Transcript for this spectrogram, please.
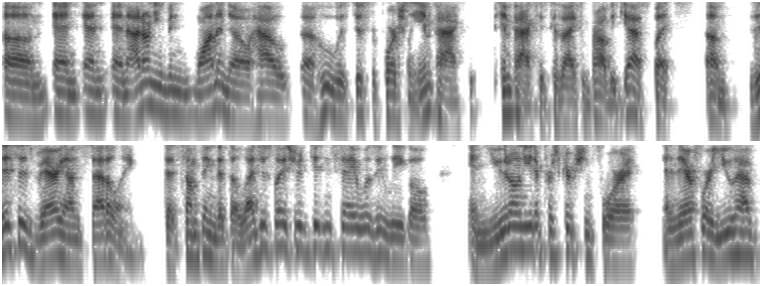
um, and and and I don't even want to know how uh, who was disproportionately impacted impacted because I can probably guess. But um, this is very unsettling. That something that the legislature didn't say was illegal, and you don't need a prescription for it, and therefore you have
